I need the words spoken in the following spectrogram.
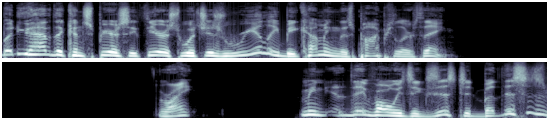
But you have the conspiracy theorist, which is really becoming this popular thing. Right? I mean, they've always existed, but this is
